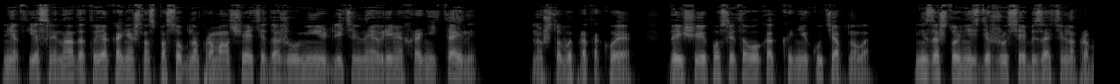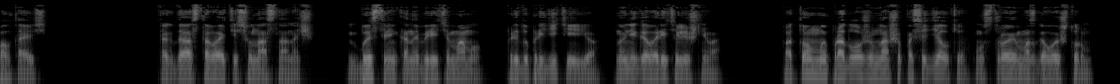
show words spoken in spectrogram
«Нет, если надо, то я, конечно, способна промолчать и даже умею длительное время хранить тайны. Но чтобы про такое, да еще и после того, как коньяку тяпнула, ни за что не сдержусь и обязательно проболтаюсь». «Тогда оставайтесь у нас на ночь. Быстренько наберите маму, предупредите ее, но не говорите лишнего. Потом мы продолжим наши посиделки, устроим мозговой штурм.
